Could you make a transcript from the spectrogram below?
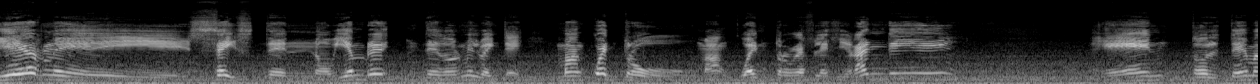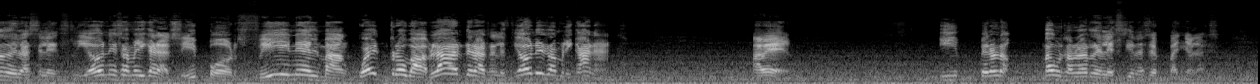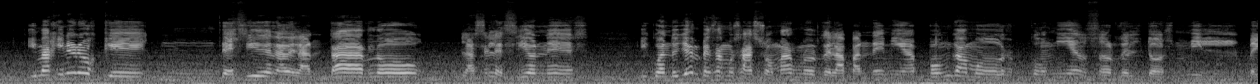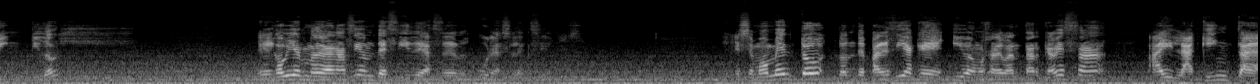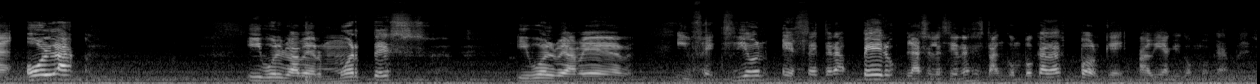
Viernes 6 de noviembre de 2020. Me encuentro, me encuentro reflexionando en todo el tema de las elecciones americanas. Sí, por fin el me encuentro va a hablar de las elecciones americanas. A ver. Y, pero no, vamos a hablar de elecciones españolas. Imaginaros que mm, deciden adelantarlo, las elecciones y cuando ya empezamos a asomarnos de la pandemia, pongamos comienzos del 2022, el gobierno de la nación decide hacer unas elecciones. En ese momento, donde parecía que íbamos a levantar cabeza, hay la quinta ola y vuelve a haber muertes y vuelve a haber infección, etcétera, pero las elecciones están convocadas porque había que convocarlas.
